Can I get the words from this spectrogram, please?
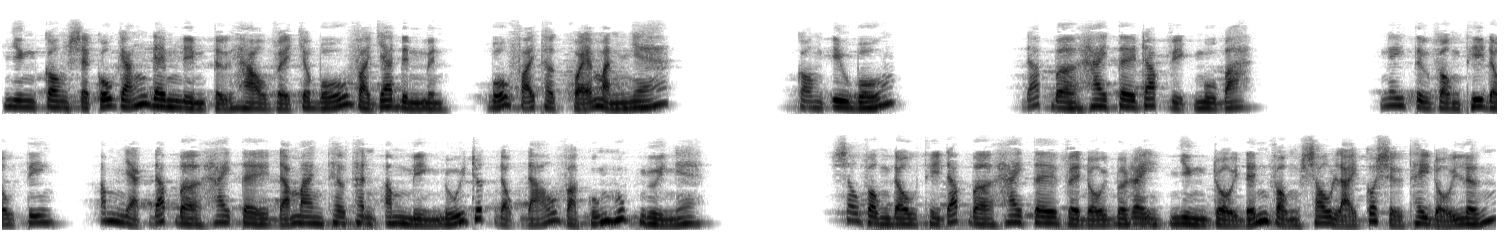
Nhưng con sẽ cố gắng đem niềm tự hào về cho bố và gia đình mình, bố phải thật khỏe mạnh nhé. Con yêu bố. Dapper 2T Rap Việt mùa 3 Ngay từ vòng thi đầu tiên, âm nhạc Dapper 2T đã mang theo thanh âm miền núi rất độc đáo và cuốn hút người nghe. Sau vòng đầu thì Dapper 2T về đội Bray nhưng rồi đến vòng sau lại có sự thay đổi lớn.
